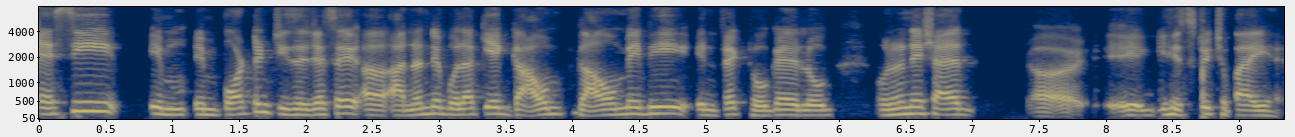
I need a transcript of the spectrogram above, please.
ऐसी इम्पोर्टेंट चीज़ें जैसे आनंद ने बोला कि एक गाँव गाँव में भी इन्फेक्ट हो गए लोग उन्होंने शायद हिस्ट्री छुपाई है।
